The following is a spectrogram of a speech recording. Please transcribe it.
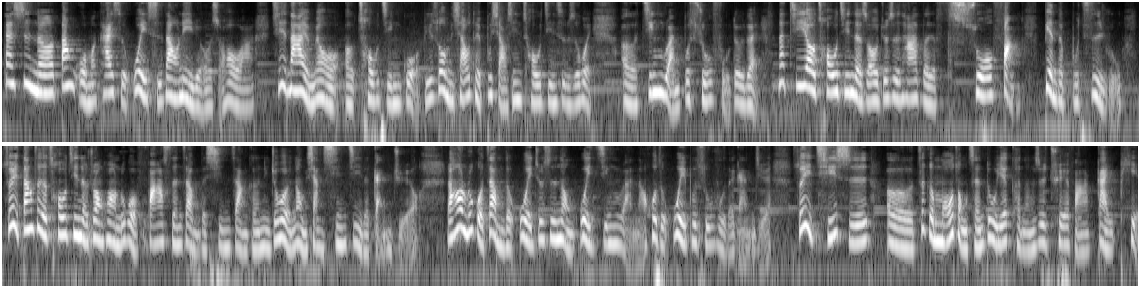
但是呢，当我们开始胃食道逆流的时候啊，其实大家有没有呃抽筋过？比如说我们小腿不小心抽筋，是不是会呃筋软不舒服，对不对？那肌肉抽筋的时候，就是它的缩放变得不自如。所以当这个抽筋的状况如果发生在我们的心脏，可能你就会有那种像心悸的感觉哦。然后如果在我们的胃，就是那种胃痉挛啊，或者胃不舒服的感觉。所以其实呃，这个某种程度也可能是缺乏钙片。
